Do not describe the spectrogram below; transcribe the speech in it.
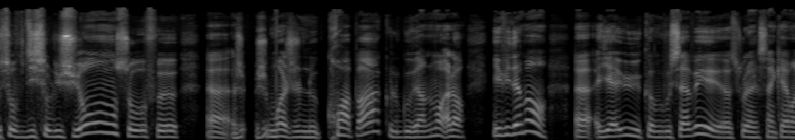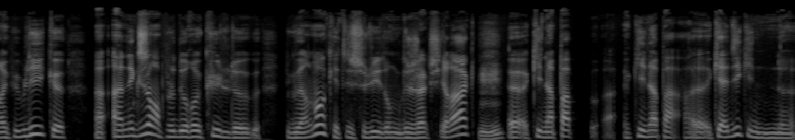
sauf dissolution, sauf. moi, je ne crois pas que le gouvernement. Alors, évidemment, il y a eu, comme vous savez, sous la Ve République, un, exemple de recul de, du gouvernement qui était celui donc de Jacques Chirac, mmh qui n'a pas, qui n'a pas, qui a dit qu'il ne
